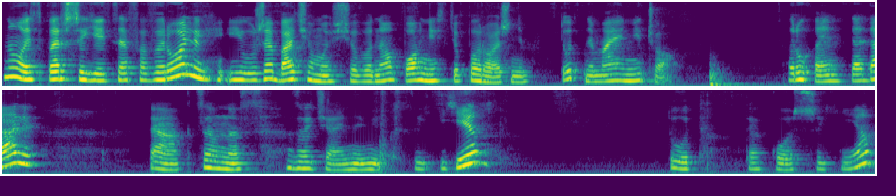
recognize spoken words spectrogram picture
Ну, ось перше яйце фавероль, і вже бачимо, що воно повністю порожнє. Тут немає нічого. Рухаємося далі. Так, це у нас звичайний мікс є. Тут також є.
